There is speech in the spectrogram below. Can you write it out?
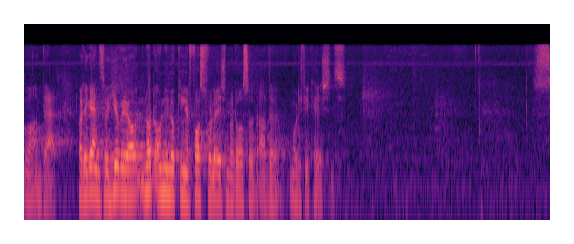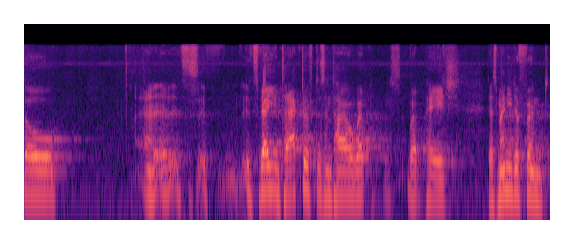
around that. But again, so here we are not only looking at phosphorylation, but also at other modifications. So, and it's, it's very interactive, this entire web, web page. There's many different uh,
